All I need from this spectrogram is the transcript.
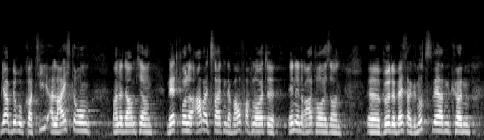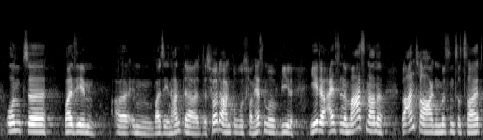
Bürokratieerleichterung. Meine Damen und Herren, wertvolle Arbeitszeiten der Baufachleute in den Rathäusern äh, würde besser genutzt werden können. Und äh, weil Sie äh, weil Sie in des Förderhandbuchs von Hessen Mobil jede einzelne Maßnahme beantragen müssen zurzeit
